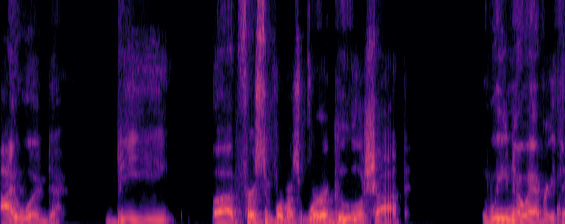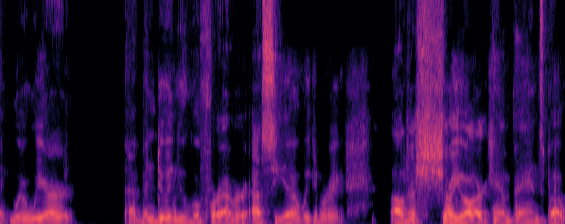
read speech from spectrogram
I would be uh, first and foremost, we're a Google shop. We know everything. We we are have been doing Google forever. SEO, we can rank. I'll just show you all our campaigns, but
